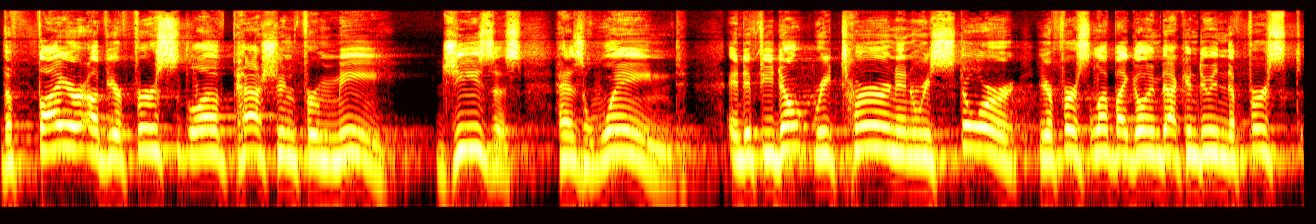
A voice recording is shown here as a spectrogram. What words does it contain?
the fire of your first love, passion for me, Jesus, has waned. And if you don't return and restore your first love by going back and doing the first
